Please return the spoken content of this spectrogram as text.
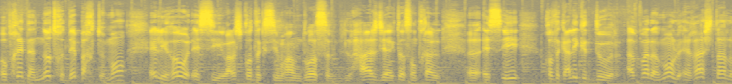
auprès d'un autre département. Et les SI, voilà, je crois que c'est Mohamed le directeur central SI, apparemment le RH le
